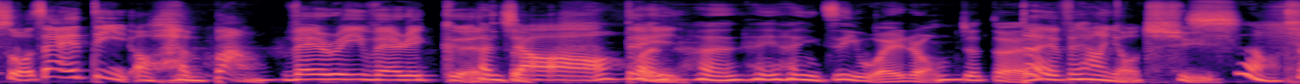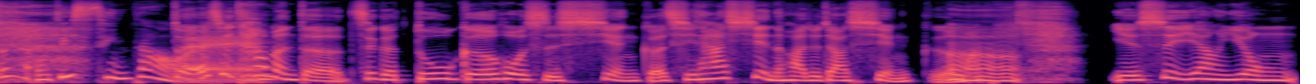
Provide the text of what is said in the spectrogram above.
所在地。哦，很棒，very very good，很骄傲，对。很很很很以自己为荣，就对了。对，非常有趣。是哦，真的，我第一次听到欸。对，而且他们的这个都歌或是县歌，其他县的话就叫县歌嘛，嗯，也是一样用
